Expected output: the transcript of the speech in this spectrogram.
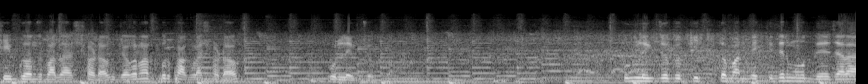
শিবগঞ্জ বাজার সড়ক, জগন্নাথপুর, পাগলা সড়ক। উল্লেখযোগ্য। উল্লেখযোগ্য কীর্তিমান ব্যক্তিদের মধ্যে যারা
